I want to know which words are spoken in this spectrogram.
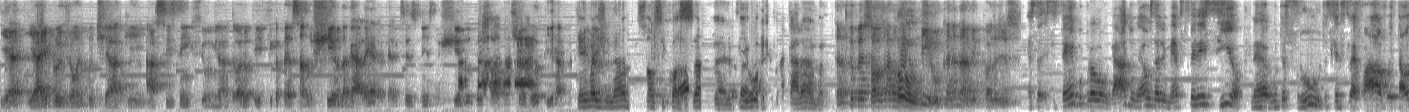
E, é, e aí pro João e pro Thiago que assistem filme e adoram e fica pensando no cheiro da galera, eu quero que vocês pensem no cheiro do pessoal quando chegou aqui, rapaz. Fiquei imaginando o pessoal se coçando, velho. Pior pra caramba. Tanto que o pessoal usava oh. muita peruca, né, Davi, por causa disso. Essa, esse tempo prolongado, né, os alimentos pereciam, né? Muitas frutas que eles levavam e tal,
